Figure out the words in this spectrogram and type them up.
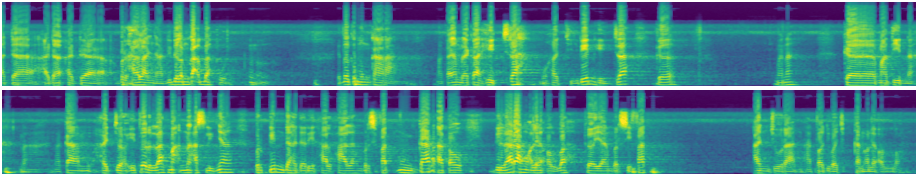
ada ada ada berhalanya di dalam Ka'bah pun. Itu kemungkaran. Makanya mereka hijrah muhajirin hijrah ke mana? Ke Madinah. Nah maka hijrah itu adalah makna aslinya berpindah dari hal-hal yang bersifat mungkar atau dilarang oleh Allah ke yang bersifat anjuran atau diwajibkan oleh Allah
